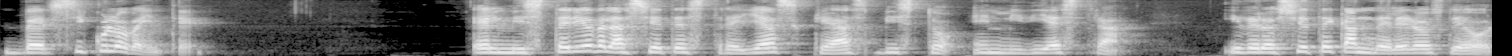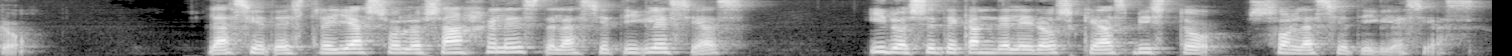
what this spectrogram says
Versículo 20. El misterio de las siete estrellas que has visto en mi diestra y de los siete candeleros de oro. Las siete estrellas son los ángeles de las siete iglesias, y los siete candeleros que has visto son las siete iglesias.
